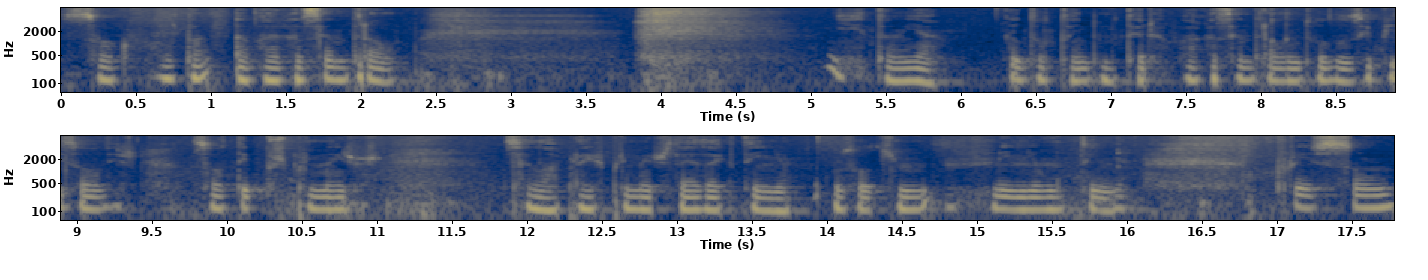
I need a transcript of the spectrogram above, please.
só que falta a barra central. E então, yeah. Então tenho de meter a barra central em todos os episódios. Só tipo os primeiros, sei lá, para aí os primeiros 10 é que tinham. Os outros nenhum tinha. Por isso são.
